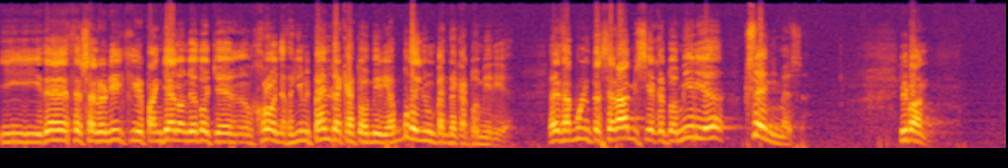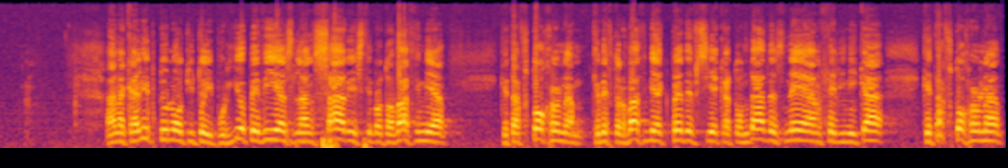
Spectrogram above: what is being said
Οι δε Θεσσαλονίκη επαγγέλλονται εδώ και χρόνια, θα γίνουν 5 εκατομμύρια. Πού θα γίνουν 5 εκατομμύρια; Δηλαδή θα μπουν 4,5 εκατομμύρια ξένοι μέσα. Λοιπόν, ανακαλύπτουν ότι το Υπουργείο Παιδείας λανσάρει στην πρωτοβάθμια και ταυτόχρονα και δευτεροβάθμια εκπαίδευση εκατοντάδες νέα ανθεληνικά και ταυτόχρονα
